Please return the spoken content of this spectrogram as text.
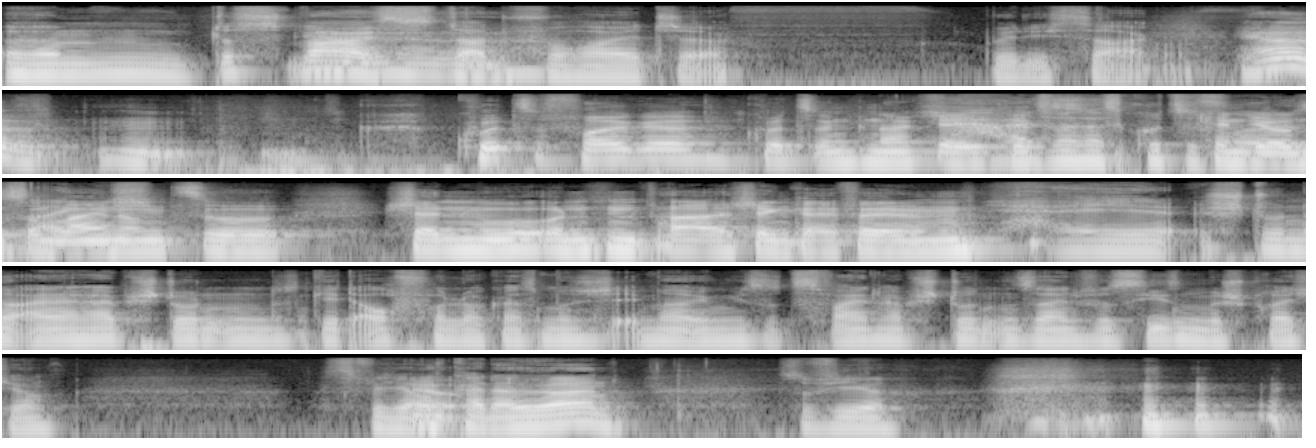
Ähm, das war's Ja. dann für heute, würde ich sagen. Ja, hm, kurze Folge, kurz und knackig. Ja, jetzt war das kurze Kennt Folge, ihr unsere Meinung zu Shenmue und ein paar Shinkai-Filmen? Hey, Stunde, eineinhalb Stunden, das geht auch voll locker. Es muss nicht immer irgendwie so zweieinhalb Stunden sein für Season-Besprechung. Das will ja auch Ja. keiner hören. So viel.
